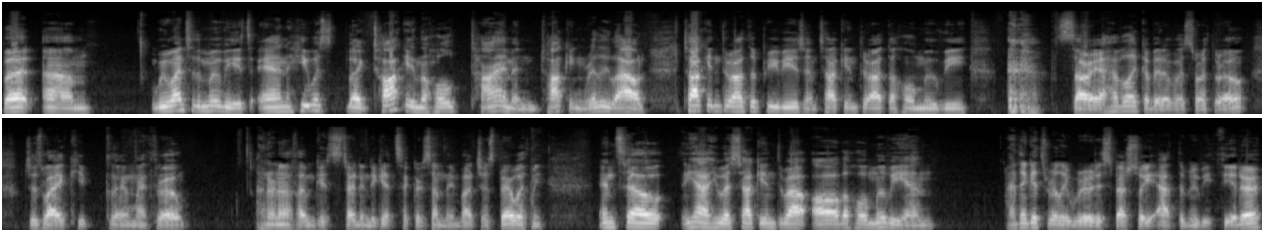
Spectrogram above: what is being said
But um, we went to the movies and he was like talking the whole time and talking really loud talking throughout the previews and talking throughout the whole movie. Sorry i have like a bit of a sore throat which is why i keep clearing my throat. I don't know if i'm get, starting to get sick or something but just bear with me. And so yeah he was talking throughout all the whole movie and I think it's really rude, especially at the movie theater,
